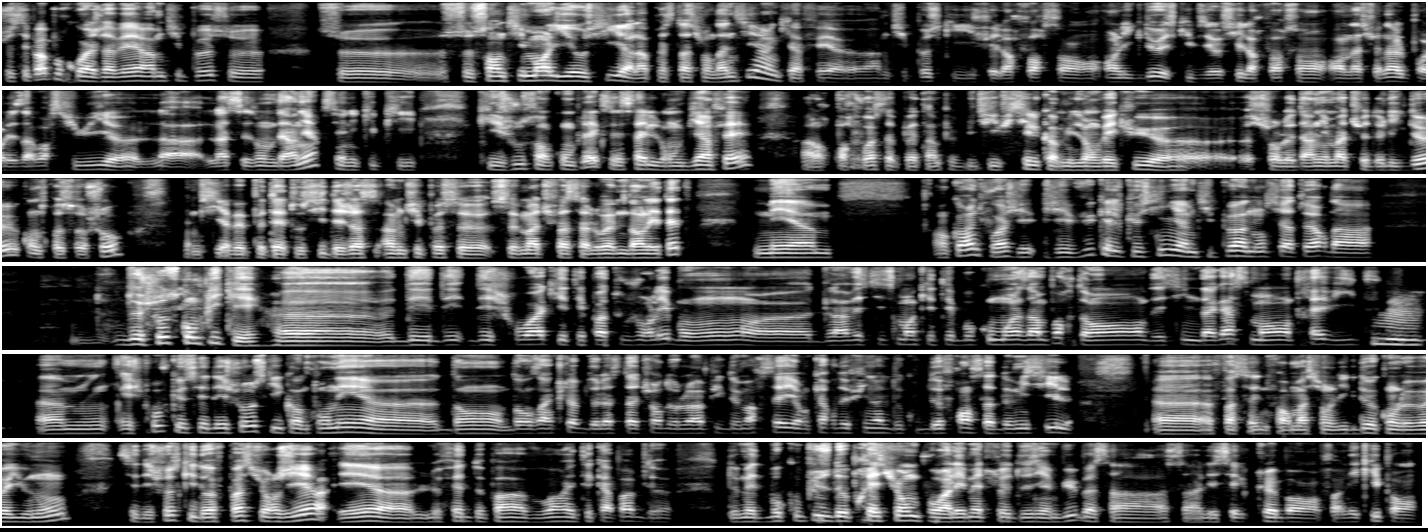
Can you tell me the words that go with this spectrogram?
je sais pas pourquoi. J'avais un petit peu ce, ce, sentiment lié aussi à la prestation d'Annecy, hein, qui a fait euh, un petit peu ce qui fait leur force en, Ligue 2 et ce qui faisait aussi leur force en, en National pour les avoir suivis euh, la, saison dernière. C'est une équipe qui, qui joue sans complexe et ça, ils l'ont bien fait. Alors parfois, ça peut être un peu plus difficile comme ils l'ont vécu euh, sur le dernier match de Ligue 2 contre Sochaux, même s'il y avait peut-être aussi déjà un petit peu ce match face à l'OM dans les têtes. Mais encore une fois, j'ai vu quelques signes un petit peu annonciateurs d'un de choses compliquées, euh, des, des, des, choix qui n'étaient pas toujours les bons, euh, de l'investissement qui était beaucoup moins important, des signes d'agacement très vite. Mmh. Euh, et je trouve que c'est des choses qui, quand on est dans, dans, un club de la stature de l'Olympique de Marseille en quart de finale de Coupe de France à domicile, face à une formation de Ligue 2, qu'on le veuille ou non, c'est des choses qui ne doivent pas surgir. Et le fait de ne pas avoir été capable de, de, mettre beaucoup plus de pression pour aller mettre le deuxième but, bah, ça, ça, a laissé le club, enfin l'équipe en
